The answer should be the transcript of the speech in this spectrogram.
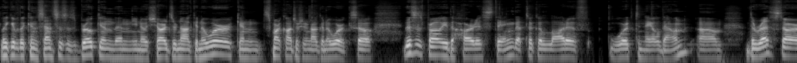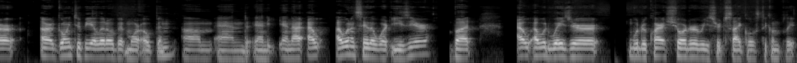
Like if the consensus is broken, then you know shards are not going to work and smart contracts are not going to work. So this is probably the hardest thing that took a lot of work to nail down. Um, the rest are are going to be a little bit more open. Um, and and and I, I I wouldn't say the word easier, but I, I would wager would require shorter research cycles to complete.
